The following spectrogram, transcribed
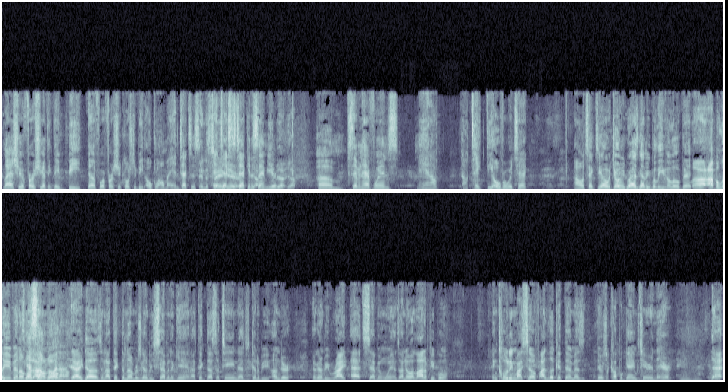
last year, first year, I think they beat uh, for a first year coach to beat Oklahoma and Texas In the same at Texas year. Tech in the Yeah. same year. Yeah, yeah. Um, seven and a half wins. Man, I'll I'll take the over with Tech. I'll take the over. Joey McGuire's got me believing a little bit. Uh, I believe in him, He's got but I don't know. going on. Yeah, he does, and I think the number is going to be seven again. I think that's a team that's going to be under. They're going to be right at seven wins. I know a lot of people, including myself, I look at them as there's a couple games here and there Mm-hmm. that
